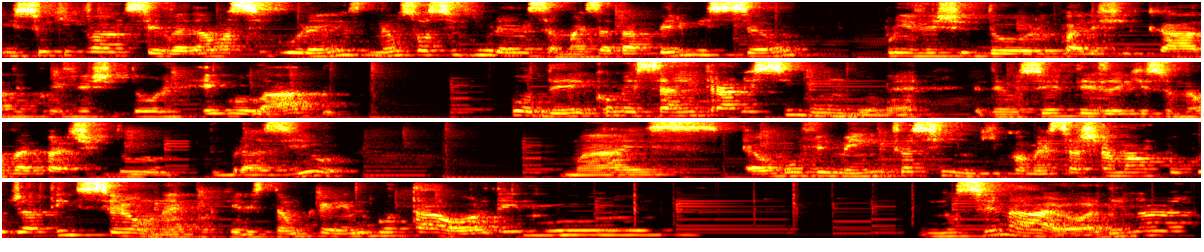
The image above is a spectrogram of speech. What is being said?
isso que vai acontecer? Vai dar uma segurança, não só segurança, mas vai dar permissão para o investidor qualificado e para o investidor regulado poder começar a entrar nesse mundo, né? Eu tenho certeza que isso não vai partir do, do Brasil, mas é um movimento assim que começa a chamar um pouco de atenção, né? Porque eles estão querendo botar ordem no no cenário, ordem na,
